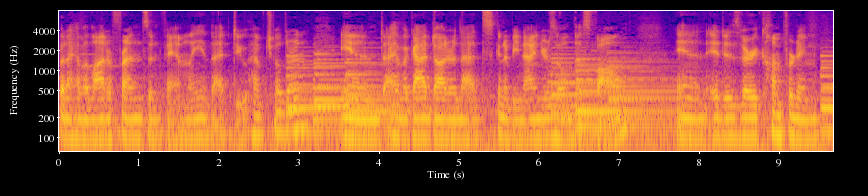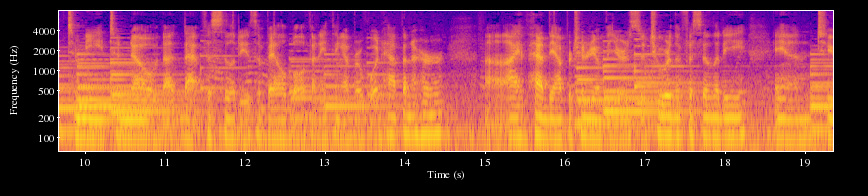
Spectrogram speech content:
but I have a lot of friends and family that do have children, and I have a goddaughter that's going to be nine years old this fall and it is very comforting to me to know that that facility is available if anything ever would happen to her. Uh, I have had the opportunity over the years to tour the facility and to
